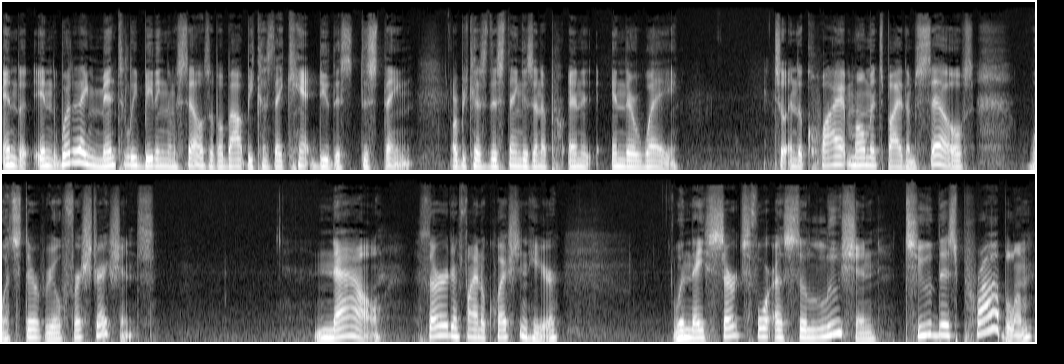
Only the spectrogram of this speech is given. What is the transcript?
in the in what are they mentally beating themselves up about because they can't do this this thing or because this thing is in a in in their way. So, in the quiet moments by themselves, what's their real frustrations? Now, third and final question here when they search for a solution to this problem,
